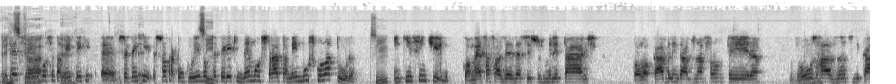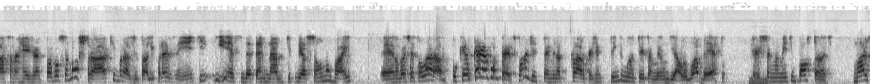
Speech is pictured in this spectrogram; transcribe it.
É Terceiro, você também é, tem que, é, você tem que, só para concluir, sim. você teria que demonstrar também musculatura. Sim. Em que sentido? Começa a fazer exercícios militares, colocar blindados na fronteira, voos uhum. rasantes de caça na região, para você mostrar que o Brasil está ali presente e esse determinado tipo de ação não vai é, não vai ser tolerado. Porque o que, é que acontece? Quando a gente termina, claro que a gente tem que manter também um diálogo aberto, que é uhum. é extremamente importante. Mas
